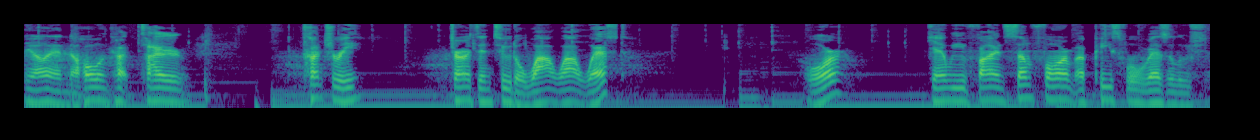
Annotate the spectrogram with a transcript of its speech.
you know, and the whole entire country turns into the wild, wild west. Or can we find some form of peaceful resolution?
